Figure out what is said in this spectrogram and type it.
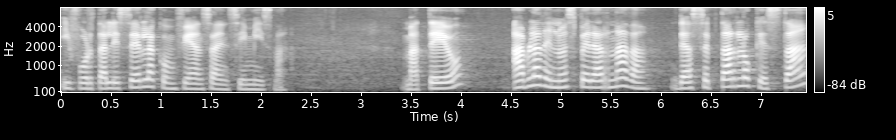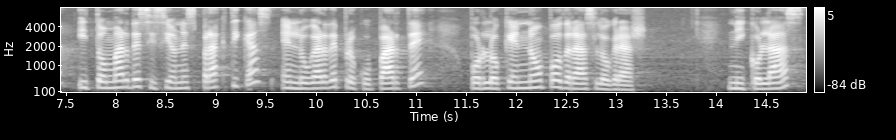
y fortalecer la confianza en sí misma. Mateo habla de no esperar nada, de aceptar lo que está y tomar decisiones prácticas en lugar de preocuparte por lo que no podrás lograr. Nicolás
